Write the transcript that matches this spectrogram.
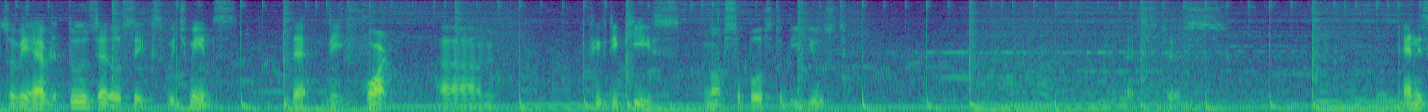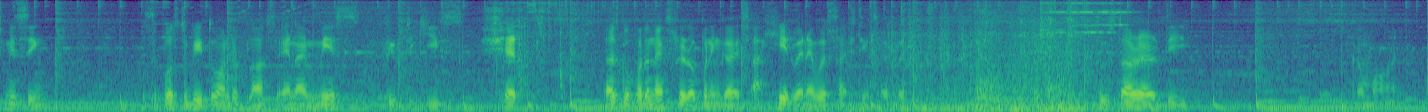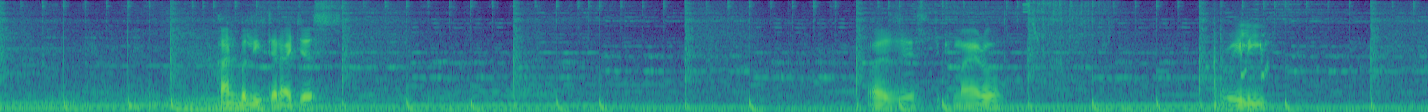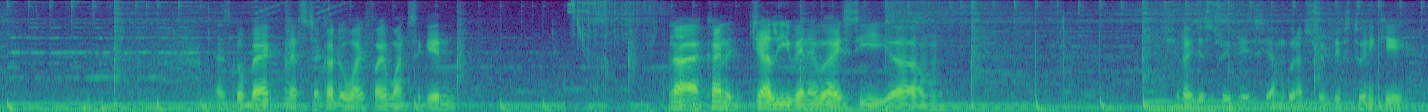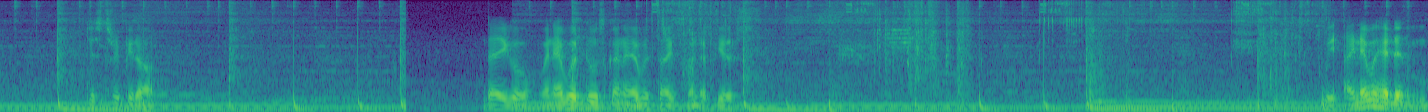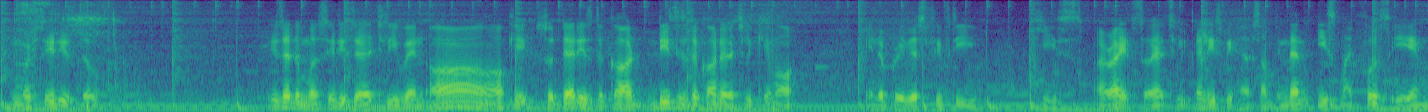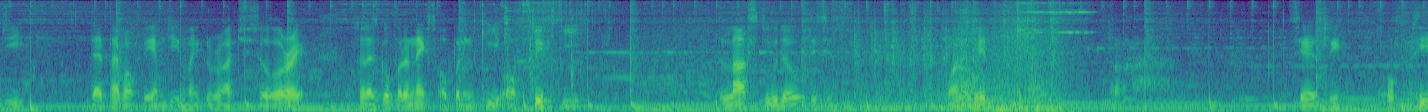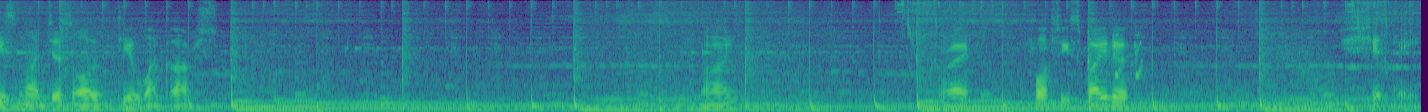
So we have the 206 which means that the fourth um, 50 keys not supposed to be used. Let's just and it's missing. It's supposed to be 200 plus and I miss 50 keys. Shit. Let's go for the next crate opening guys. I hate whenever such things happen. 2 star rarity. Come on. Can't believe that I just What is this? The Camaro? Really? Let's go back. Let's check out the Wi-Fi once again. No, I kind of jelly whenever I see. Um, should I just strip this? Yeah, I'm gonna strip this. 20k. Just strip it out. There you go. Whenever those kind of advertisement appears. Wait, I never had that Mercedes though. Is that the Mercedes that actually went? Oh, okay. So that is the car. This is the car that actually came out in the previous 50 keys. Alright, so actually at least we have something. That is my first AMG. That type of AMG in my garage. So alright. So let's go for the next opening key of 50. The last two though, this is one of it. Uh, seriously, hopefully it's not just all tier 1 cars. On. Alright. Fossy spider. Shit me.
